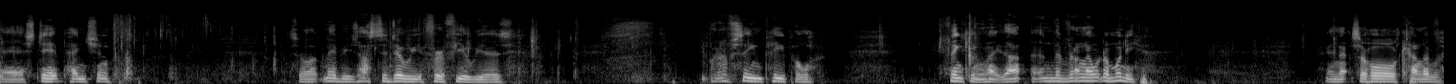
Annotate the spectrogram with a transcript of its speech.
uh, state pension. So maybe it has to do with you for a few years. But I've seen people thinking like that and they've run out of money. And that's a whole kind of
